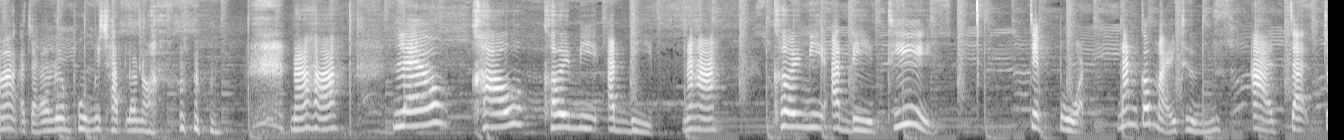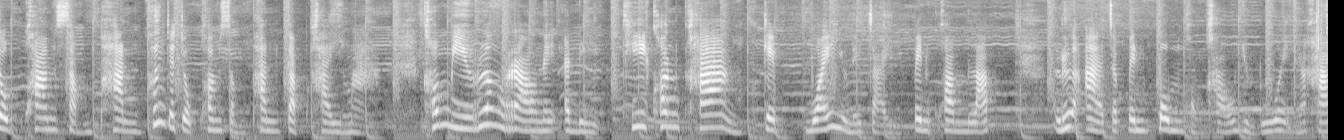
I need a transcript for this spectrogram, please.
มากอาจารย์ก็เริ่มพูดไม่ชัดแล้วเนาะนะคะ แล้วเขาเคยมีอดีตนะคะ เคยมีอดีตที่เจ็บปวด นั่นก็หมายถึงอาจจะจบความสัมพันธ์ เพิ่งจะจบความสัมพันธ์กับใครมา เขามีเรื่องราวในอดีตที่ค่อนข้างเก็บไว้อยู่ในใจ เป็นความลับ หรืออาจจะเป็นปมของเขาอยู่ด้วยนะคะ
